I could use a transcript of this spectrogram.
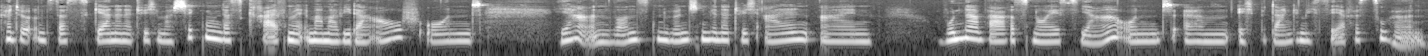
könnt ihr uns das gerne natürlich immer schicken. Das greifen wir immer mal wieder auf und ja, ansonsten wünschen wir natürlich allen ein wunderbares neues Jahr und ähm, ich bedanke mich sehr fürs Zuhören.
